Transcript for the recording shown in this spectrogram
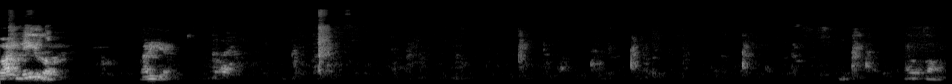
வாங்க நீங்க வாங்க மணிங்க வாங்க மணி போங்க மேல வாங்க அதை முடிக்கிறீங்க முந்திரியெல்லாம் மேல இருக்கும்போது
